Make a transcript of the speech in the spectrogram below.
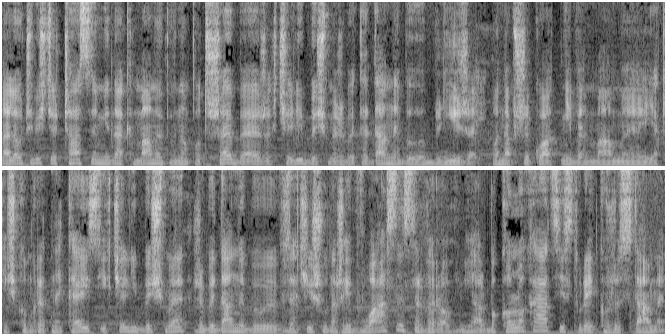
No ale oczywiście czasem jednak mamy pewną potrzebę, że chcielibyśmy, żeby te dane były bliżej, bo na przykład, nie wiem, mamy jakieś konkretne case i chcielibyśmy, żeby dane były w zaciszu naszej własnej serwerowni albo kolokacji, z której korzystamy.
